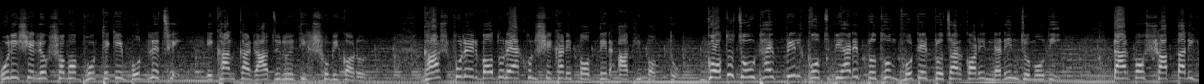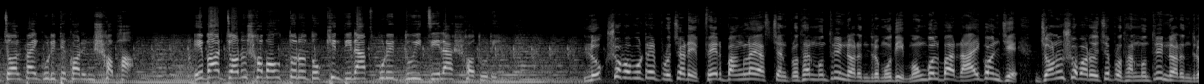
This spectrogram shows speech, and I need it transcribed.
উনিশে লোকসভা ভোট থেকেই বদলেছে এখানকার রাজনৈতিক সমীকরণ। ঘাসফুলের বদলে এখন সেখানে পদ্মের আধিপত্য। গত চৌঠা এপ্রিল কোচবিহারে প্রথম ভোটের প্রচার করেন নরেন্দ্র মোদী। তারপর সাত তারিখ জলপাইগুড়িতে করেন সভা। এবার জনসভা উত্তর ও দক্ষিণ দিনাজপুরের দুই জেলা সদরে। লোকসভা ভোটের প্রচারে ফের বাংলায় আসছেন প্রধানমন্ত্রী নরেন্দ্র মোদী। মঙ্গলবার রায়গঞ্জে জনসভা রয়েছে প্রধানমন্ত্রী নরেন্দ্র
